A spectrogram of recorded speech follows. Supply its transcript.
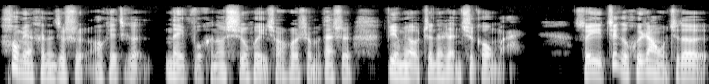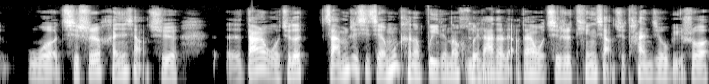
后面可能就是 OK 这个内部可能巡回一圈或者什么，但是并没有真的人去购买。所以这个会让我觉得，我其实很想去，呃，当然，我觉得咱们这期节目可能不一定能回答得了，但是我其实挺想去探究，比如说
